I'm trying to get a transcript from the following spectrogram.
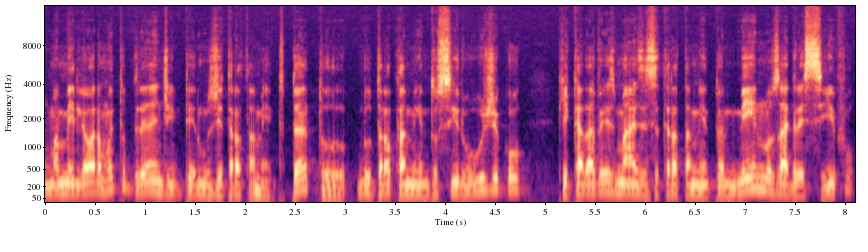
uma melhora muito grande em termos de tratamento, tanto do tratamento cirúrgico, que cada vez mais esse tratamento é menos agressivo,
